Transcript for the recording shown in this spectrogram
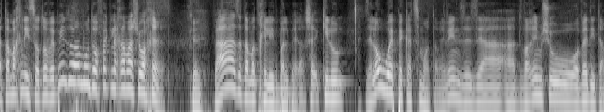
אתה מכניס אותו ופתאום הוא דופק לך משהו אחר. כן. ואז אתה מתחיל להתבלבל. עכשיו, כאילו, זה לא וופק עצמו, אתה מבין? זה, זה הדברים שהוא עובד איתם.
